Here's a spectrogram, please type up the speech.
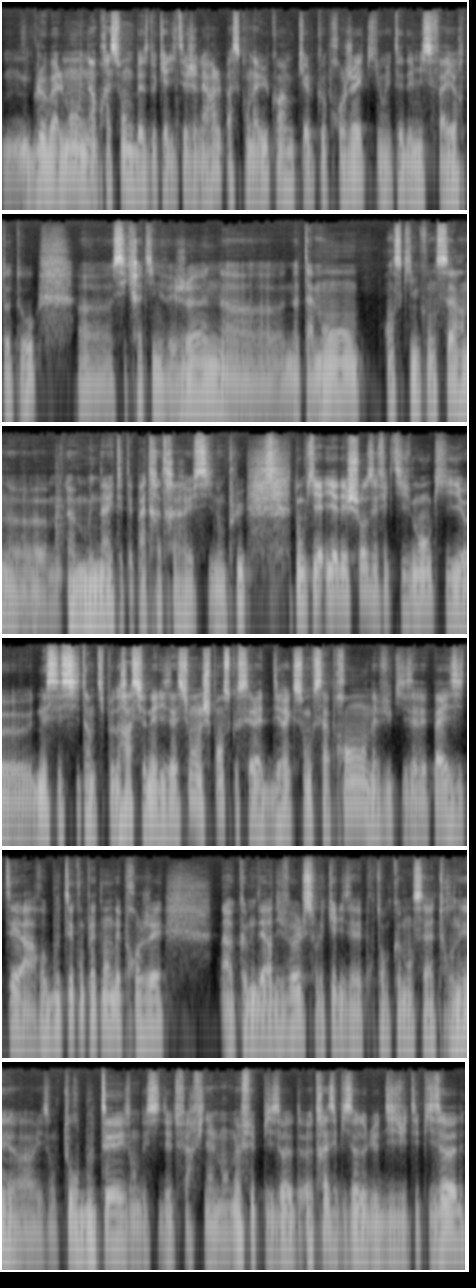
globalement une impression de baisse de qualité générale parce qu'on a eu quand même quelques projets qui ont été des misfires totaux, euh, Secret Invasion euh, notamment en ce qui me concerne, euh, Moon Knight n'était pas très très réussi non plus. Donc il y, y, a des choses effectivement qui euh, nécessitent un petit peu de rationalisation et je pense que c'est la direction que ça prend. On a vu qu'ils n'avaient pas hésité à rebooter complètement des projets euh, comme Daredevil sur lesquels ils avaient pourtant commencé à tourner. Euh, ils ont tout rebooté, ils ont décidé de faire finalement 9 épisodes, 13 épisodes au lieu de 18 épisodes.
